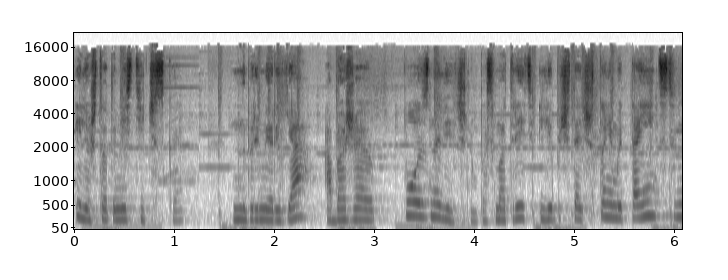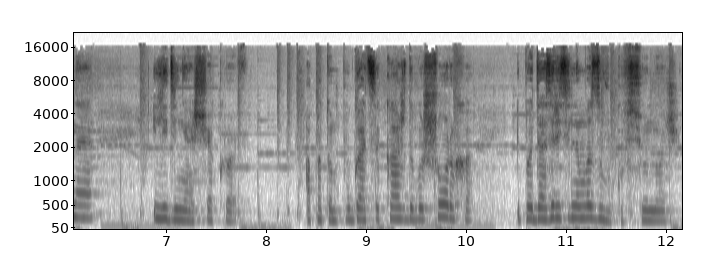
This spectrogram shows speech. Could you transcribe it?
или что-то мистическое. Например, я обожаю поздно вечером посмотреть или почитать что-нибудь таинственное и леденящее кровь, а потом пугаться каждого шороха и подозрительного звука всю ночь.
